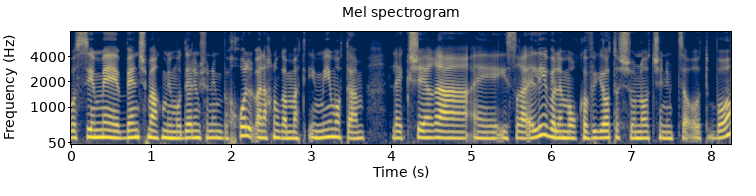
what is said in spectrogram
ועושים בנצ'מארק ממודלים שונים בחו"ל, ואנחנו גם מתאימים אותם להקשר הישראלי ולמורכבויות השונות שנמצאות בו.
